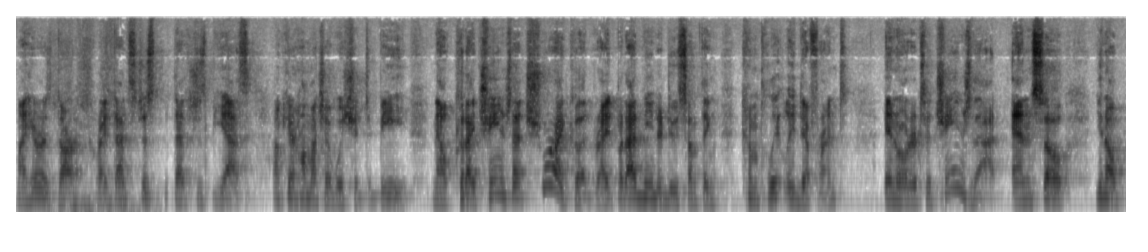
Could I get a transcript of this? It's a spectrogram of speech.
My hair is dark, right? That's just that's just BS. I don't care how much I wish it to be. Now, could I change that? Sure, I could, right? But I'd need to do something completely different in order to change that. And so, you know,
